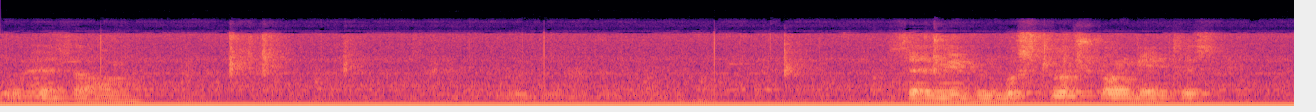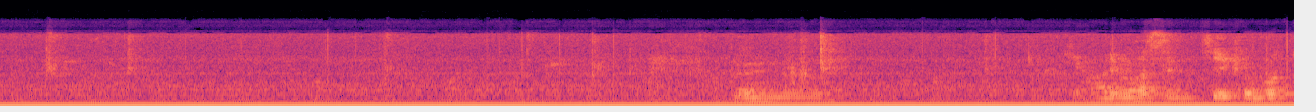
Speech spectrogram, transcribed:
So eine Sau. Ist ja irgendwie bewusstlos schlagen, geht das? Ja, ich mach's den Tier kaputt.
